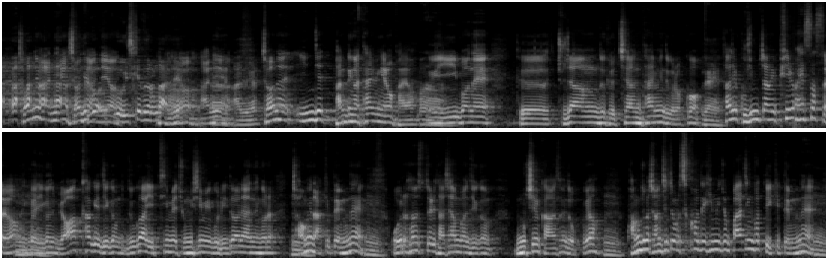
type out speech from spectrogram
전혀 아니에요. 전혀 그거, 아니에요. 그거 의식해서 그런 거 아니에요? 어, 아니에요. 아, 아니에요? 저는 이제 반등할 타이밍이라고 봐요. 아. 이번에 그 주장도 교체한 타이밍도 그렇고 네. 음. 사실 구심점이 필요했었어요. 그러니까 이건 명확하게 지금 누가 이 팀의 중심이고 리더냐는 거를 정해놨기 때문에 음. 오히려 선수들이 다시 한번 지금 뭉칠 가능성이 높고요. 음. 광주가 전체적으로 스쿼드에 힘이 좀 빠진 것도 있기 때문에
